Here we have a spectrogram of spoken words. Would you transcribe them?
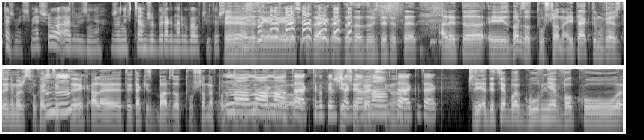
To też mnie śmieszyło, a ludzi nie. Że nie chciałam, żeby Ragnar gwałcił też. Wiem, wiem, to, tak, tak, to zazdrość też jest ten. Ale to jest bardzo tłuszczone. I tak, ty mówiłaś, że tutaj nie możesz słuchać mm -hmm. tych, tych, ale to i tak jest bardzo tłuszczone w porównaniu no, no, do tego No, tak, tego pierwszego. Wersji, no, no, tak, tak. Czyli edycja była głównie wokół e,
